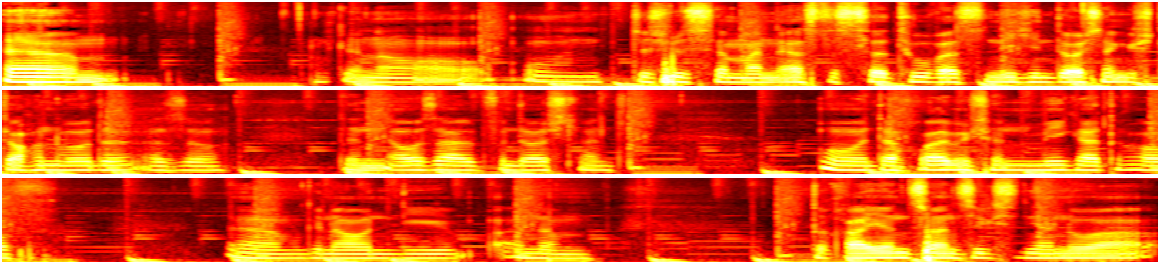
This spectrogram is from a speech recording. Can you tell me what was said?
ähm, genau, und das ist ja mein erstes Tattoo, was nicht in Deutschland gestochen wurde, also dann außerhalb von Deutschland. Und da freue ich mich schon mega drauf. Ähm, genau, und die am 23. Januar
